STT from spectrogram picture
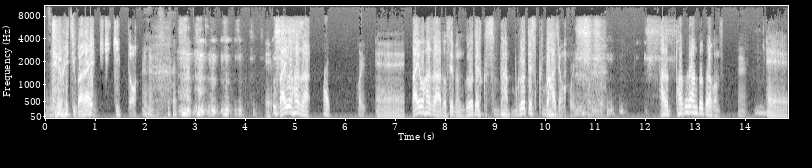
01バラエティキット、バイオハザード、はいはい。えー、バイオハザード7グロテスクス バグロテスクバージョン。パズパズルドラゴンズ、うん。え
